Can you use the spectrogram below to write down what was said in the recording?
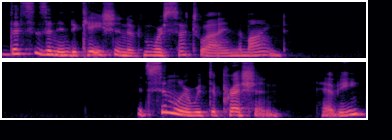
this is an indication of more sattva in the mind. It's similar with depression, heavy,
